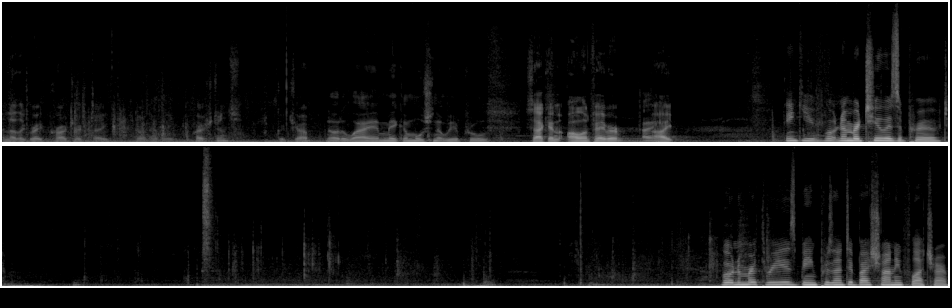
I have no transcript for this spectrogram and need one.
Another great project. I don't have any questions. Good job. No, do I make a motion that we approve? Second, all in favor? Aye. Thank you. Vote number two is approved. Vote number three is being presented by Shawnee Fletcher.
